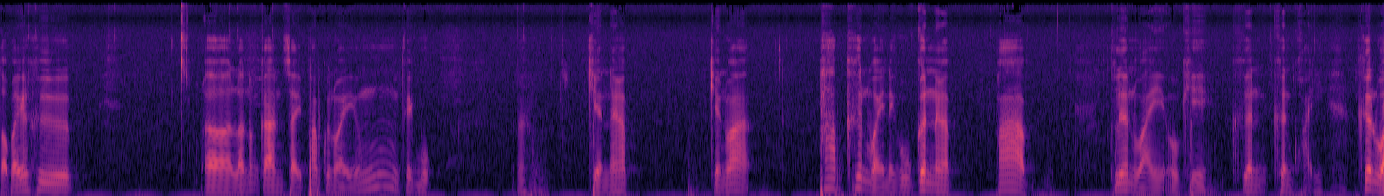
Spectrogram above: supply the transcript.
ต่อไปก็คือ เอ่อเราต้องการใส่ภาพเคลื่อนไหวอืมเฟซบุ๊กเขียนนะครับ เขียนว่าภาพเคลื่อนไหวใน Google นะครับ ภาพเคลื่อนไหวโอเค เคลื่อนเคลื่อนไหวเคลื่อนไหว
